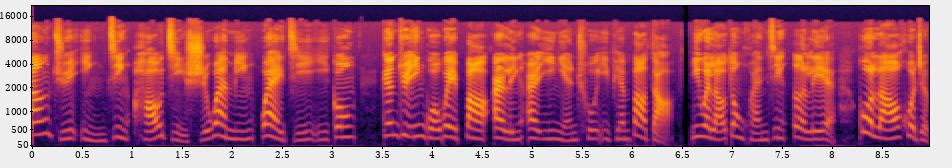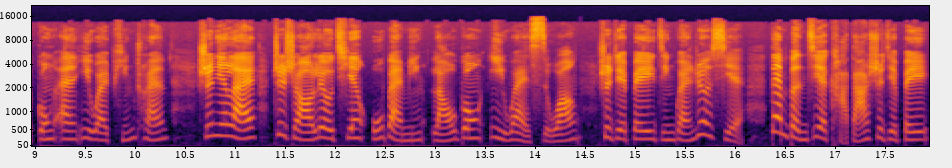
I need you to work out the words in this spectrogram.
当局引进好几十万名外籍移工。根据英国《卫报》二零二一年初一篇报道，因为劳动环境恶劣、过劳或者工安意外频传，十年来至少六千五百名劳工意外死亡。世界杯尽管热血，但本届卡达世界杯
